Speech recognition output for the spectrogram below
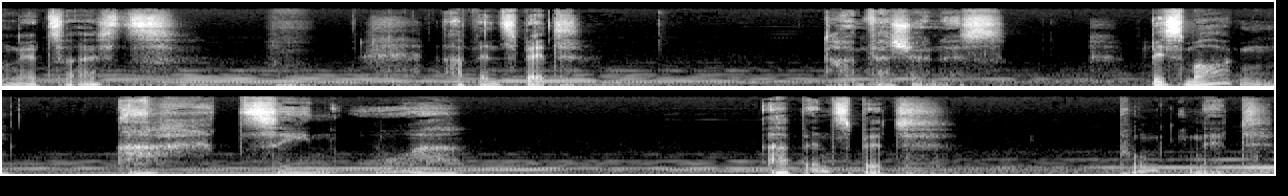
Und jetzt heißt's, ab ins Bett, träum was Schönes. Bis morgen, 18 Uhr. Ab ins Bett.net.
